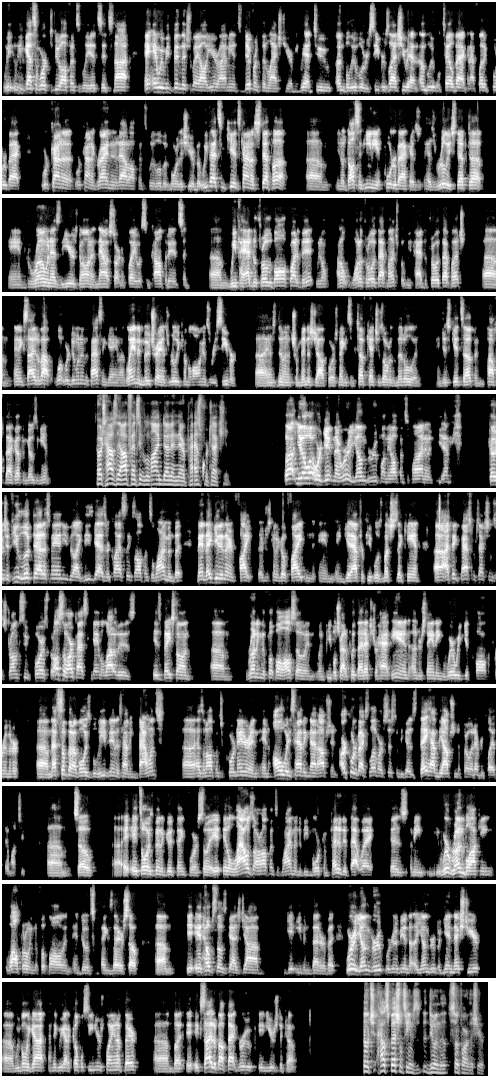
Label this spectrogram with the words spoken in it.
we we've got some work to do offensively. It's it's not and, and we, have been this way all year. I mean, it's different than last year. I mean, we had two unbelievable receivers last year. We had an unbelievable tailback, and athletic quarterback. We're kind of we're kind of grinding it out offensively a little bit more this year. But we've had some kids kind of step up. Um, you know, Dawson Heaney at quarterback has has really stepped up and grown as the year's gone, and now is starting to play with some confidence. And um, we've had to throw the ball quite a bit. We don't I don't want to throw it that much, but we've had to throw it that much um, and excited about what we're doing in the passing game. Uh, Landon Moutre has really come along as a receiver uh, and is doing a tremendous job for us, making some tough catches over the middle and and just gets up and pops back up and goes again. Coach, how's the offensive line done in their pass protection? Well, you know what? We're getting there. We're a young group on the offensive line, and I mean, Coach, if you looked at us, man, you'd be like, these guys are class six offensive linemen, but man, they get in there and fight. They're just going to go fight and, and, and get after people as much as they can. Uh, I think pass protection is a strong suit for us, but also our passing game, a lot of it is, is based on um, running the football also. And when people try to put that extra hat in, understanding where we get the ball on the perimeter. Um, that's something I've always believed in is having balance uh, as an offensive coordinator and, and always having that option. Our quarterbacks love our system because they have the option to throw at every play if they want to. Um, so uh, it, it's always been a good thing for us. So it, it allows our offensive linemen to be more competitive that way because, I mean, we're run blocking while throwing the football and, and doing some things there. So um, it, it helps those guys' job get even better. But we're a young group. We're going to be a, a, young group again next year. Uh, we've only got, I think we got a couple seniors playing up there. Um, but excited about that group in years to come. Coach, how special teams doing the, so far this year?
